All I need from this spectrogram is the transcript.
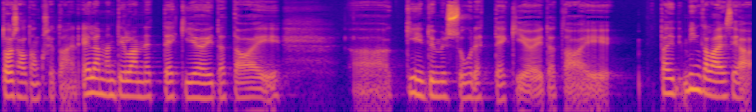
toisaalta onko jotain elämäntilannetekijöitä tai uh, kiintymyssuhdetekijöitä tai, tai minkälaisia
